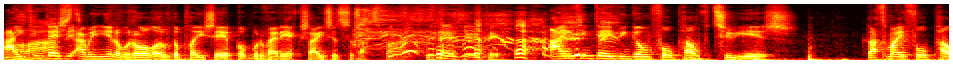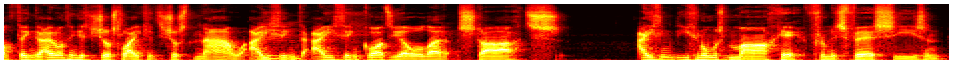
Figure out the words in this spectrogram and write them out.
I think they've. I mean, you know, we're all over the place here, but we're very excited, so that's fine. I think they've been going full pelt for two years. That's my full pelt thing. I don't think it's just like it's just now. I mm. think I think Guardiola starts. I think you can almost mark it from his first season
